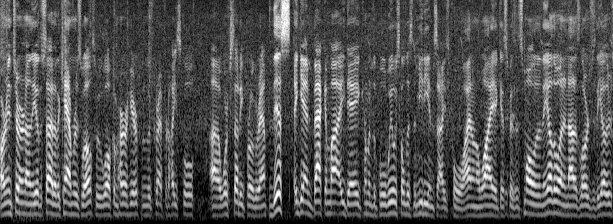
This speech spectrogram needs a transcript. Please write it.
our intern on the other side of the camera as well. So we welcome her here from the Cranford High School uh, work study program. This, again, back in my day, coming to the pool, we always called this the medium-sized pool. I don't know why, I guess because it's smaller than the other one and not as large as the others.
